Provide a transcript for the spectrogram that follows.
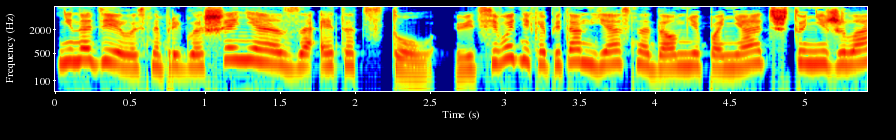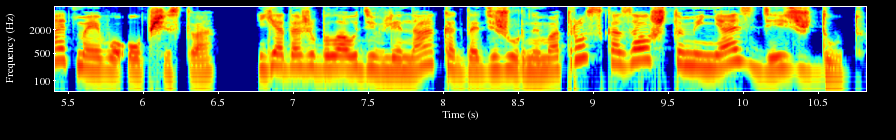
Не надеялась на приглашение за этот стол, ведь сегодня капитан ясно дал мне понять, что не желает моего общества. Я даже была удивлена, когда дежурный матрос сказал, что меня здесь ждут.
